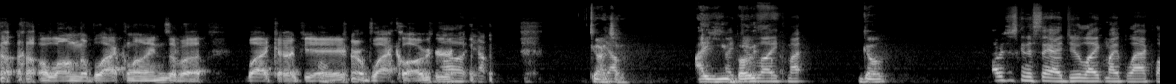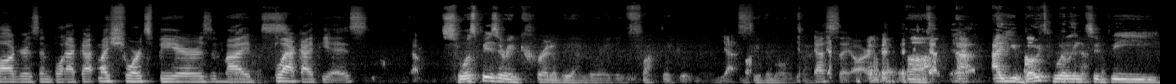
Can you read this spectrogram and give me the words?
along the black lines of a black IPA or a black lager. Uh, yeah, gotcha. Yep. Are you I both do like my. go? I was just gonna say I do like my black lagers and black my Schwarz beers and my Yes. black IPAs. Schwarz beers are incredibly underrated. Fuck, they're good, man. Yes. I drink them all the time. Yes, they are. Uh, uh, are you both willing to be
